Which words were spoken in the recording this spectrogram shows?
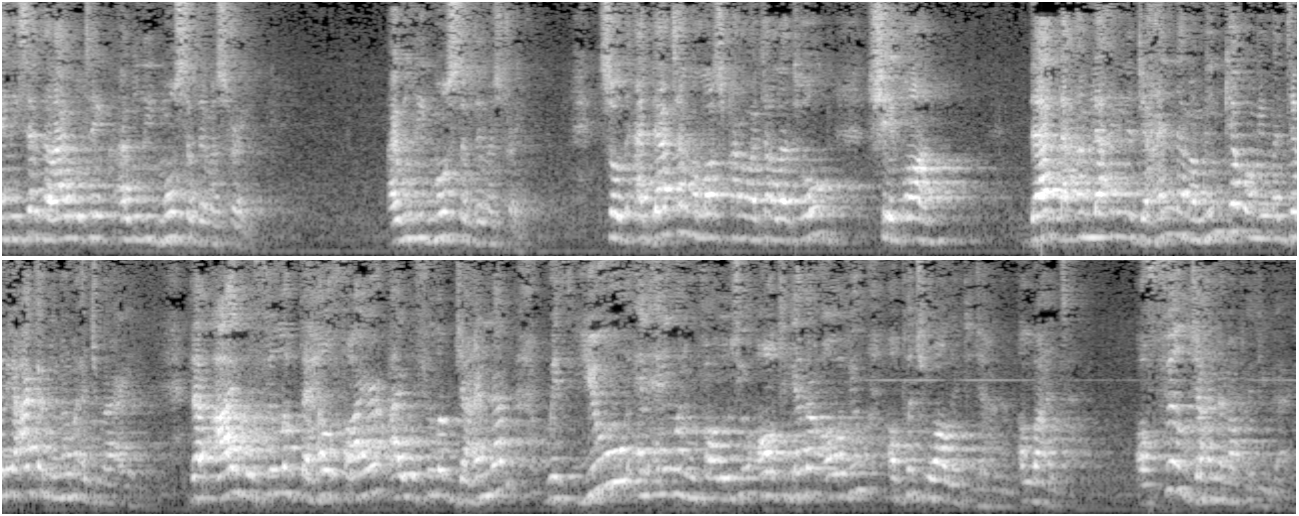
And he said that I will take, I will lead most of them astray. I will lead most of them astray. So at that time Allah subhanahu wa ta'ala told shaitan that لَأَمْلَأَنَّ جَهَنَّمَ مِنْكَ وَمِمَّنْ تَبِعَكَ مِنْهُمْ أَجْمَعِينَ that I will fill up the hellfire, I will fill up Jahannam with you and anyone who follows you, all together, all of you, I'll put you all into Jahannam. Allah had said. I'll fill Jahannam up with you guys.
